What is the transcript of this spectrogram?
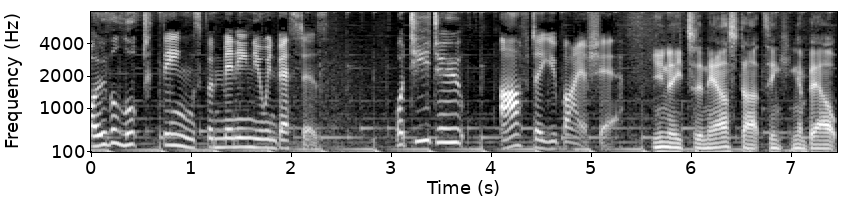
overlooked things for many new investors. What do you do after you buy a share? You need to now start thinking about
